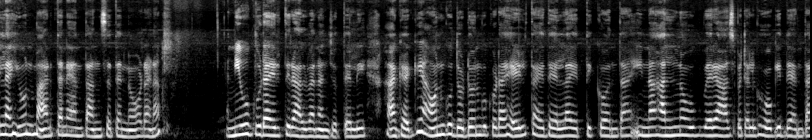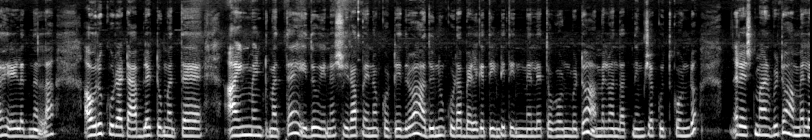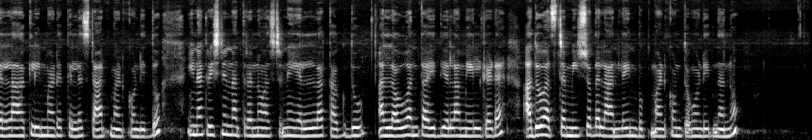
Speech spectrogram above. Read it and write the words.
ಇಲ್ಲ, ಇವನು ಮಾಡ್ತಾನೆ ಅಂತ ಅನಿಸುತ್ತೆ, ನೋಡೋಣ. ನೀವು ಕೂಡ ಇರ್ತೀರ ಅಲ್ವಾ ನನ್ನ ಜೊತೆಯಲ್ಲಿ ಹಾಗಾಗಿ ಅವನಿಗೂ ದೊಡ್ಡವನಿಗೂ ಕೂಡ ಹೇಳ್ತಾ ಇದ್ದೆ, ಎಲ್ಲ ಎತ್ತಿಕ್ಕು ಅಂತ. ಇನ್ನು ಹಲ್ಲು ನೋವು ಬೇರೆ ಹಾಸ್ಪಿಟಲ್ಗೆ ಹೋಗಿದ್ದೆ ಅಂತ ಹೇಳಿದ್ನಲ್ಲ. ಅವರು ಕೂಡ ಟ್ಯಾಬ್ಲೆಟು ಮತ್ತು ಆಯಿಂಟ್ಮೆಂಟ್ ಮತ್ತು ಇದು ಏನೋ ಶಿರಪ್ ಏನೋ ಕೊಟ್ಟಿದ್ರು. ಅದನ್ನು ಕೂಡ ಬೆಳಗ್ಗೆ ತಿಂಡಿ ತಿಂದ ಮೇಲೆ ತೊಗೊಂಡ್ಬಿಟ್ಟು ಆಮೇಲೆ ಒಂದು ಹತ್ತು ನಿಮಿಷ ಕೂತ್ಕೊಂಡು ರೆಸ್ಟ್ ಮಾಡಿಬಿಟ್ಟು ಆಮೇಲೆ ಎಲ್ಲ ಕ್ಲೀನ್ ಮಾಡೋಕ್ಕೆಲ್ಲ ಸ್ಟಾರ್ಟ್ ಮಾಡ್ಕೊಂಡಿದ್ದು. ಇನ್ನು ಕೃಷ್ಣನ ಹತ್ರನೂ ಅಷ್ಟೇ ಎಲ್ಲ ತೆಗೆದು ಅಲ್ಲಿ ಲವ್ ಅಂತ ಇದೆಯಲ್ಲ ಮೇಲ್ಗಡೆ, ಅದು ಅಷ್ಟೇ ಮೀಶೋದಲ್ಲಿ ಆನ್ಲೈನ್ ಬುಕ್ ಮಾಡ್ಕೊಂಡು ತೊಗೊಂಡಿದ್ದು ನಾನು.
